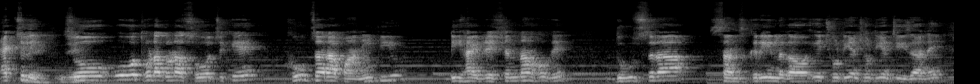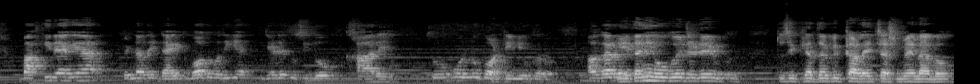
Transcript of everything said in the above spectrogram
ਐਕਚੁਅਲੀ। ਸੋ ਉਹ ਥੋੜਾ ਥੋੜਾ ਸੋਚ ਕੇ ਖੂਬ ਸਾਰਾ ਪਾਣੀ ਪੀਓ ਡੀਹਾਈਡਰੇਸ਼ਨ ਨਾ ਹੋਵੇ। ਦੂਸਰਾ ਸਨਸਕ੍ਰੀਨ ਲਗਾਓ। ਇਹ ਛੋਟੀਆਂ ਛੋਟੀਆਂ ਚੀਜ਼ਾਂ ਨੇ। ਬਾਕੀ ਰਹਿ ਗਿਆ ਪਿੰਡਾਂ ਦੀ ਡਾਈਟ ਬਹੁਤ ਵਧੀਆ ਜਿਹੜੇ ਤੁਸੀਂ ਲੋਕ ਖਾ ਰਹੇ ਹੋ। ਸੋ ਉਹਨੂੰ ਕੰਟੀਨਿਊ ਕਰੋ। ਅਗਰ ਇਹ ਤਾਂ ਨਹੀਂ ਹੋਊਗਾ ਜਿਹੜੇ ਤੁਸੀਂ ਕਹਿੰਦੇ ਵੀ ਕਾਲੇ ਚਸ਼ਮੇ ਲਾ ਲਓ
